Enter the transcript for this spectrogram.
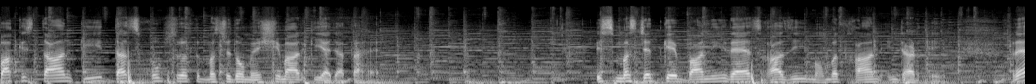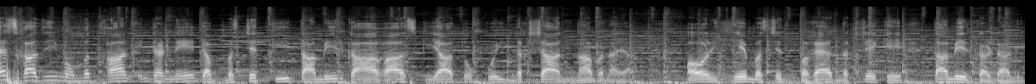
पाकिस्तान की 10 खूबसूरत मस्जिदों में शुमार किया जाता है। इस मस्जिद के बानी रैस गाजी मोहम्मद खान इंडर थे। रैस गाजी मोहम्मद खान इंडर ने जब मस्जिद की तामीर का आगाज़ किया तो कोई नक्शा ना बनाया और ये मस्जिद बगैर नक्शे के तामीर कर डाली।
